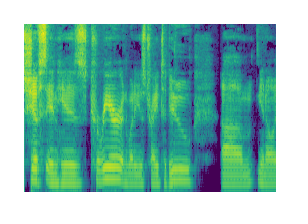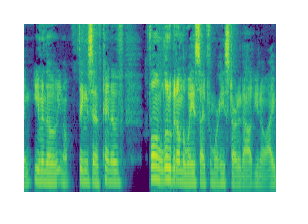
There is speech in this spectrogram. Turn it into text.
shifts in his career and what he's tried to do. Um, you know, and even though you know things have kind of fallen a little bit on the wayside from where he started out, you know, I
